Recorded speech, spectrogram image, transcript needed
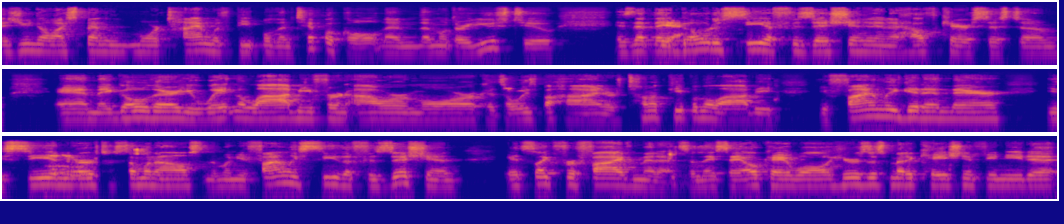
as you know, I spend more time with people than typical than, than what they're used to, is that they yeah. go to see a physician in a healthcare system and they go there, you wait in the lobby for an hour or more because it's always behind. There's a ton of people in the lobby. You finally get in there, you see a nurse or someone else, and then when you finally see the physician, it's like for five minutes and they say okay well here's this medication if you need it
